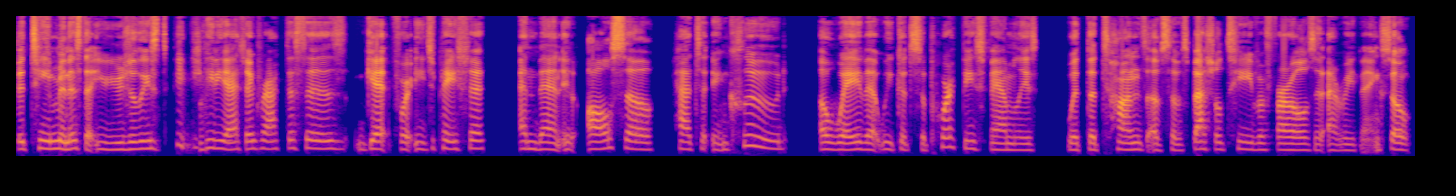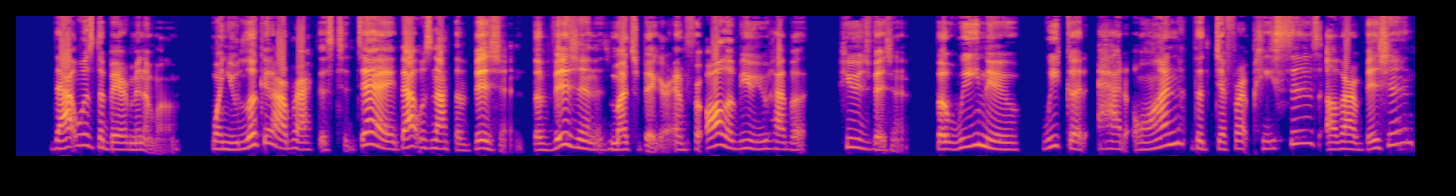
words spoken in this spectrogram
15 minutes that you usually pediatric practices get for each patient. And then it also had to include a way that we could support these families with the tons of subspecialty referrals and everything. So that was the bare minimum. When you look at our practice today, that was not the vision. The vision is much bigger. And for all of you, you have a huge vision. But we knew we could add on the different pieces of our vision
